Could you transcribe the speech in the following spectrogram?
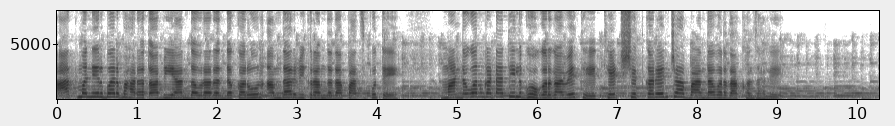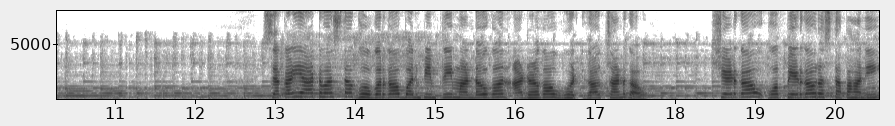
आत्मनिर्भर भारत अभियान दौरा रद्द करून आमदार विक्रमदादा पाचपुते मांडवण गटातील घोगरगाव येथे थेट शेतकऱ्यांच्या बांधावर दाखल झाले. सकाळी आठ वाजता घोगरगाव बनपिंपरी मांडवगण आढळगाव घोटगाव चांडगाव शेडगाव व पेडगाव रस्ता पाहणी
